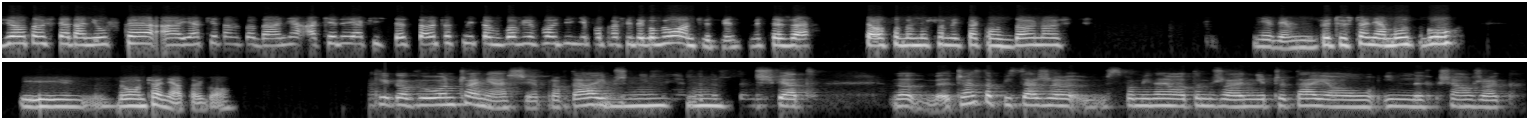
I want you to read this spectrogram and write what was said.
wziął tą śniadaniówkę, a jakie tam zadania, a kiedy jakiś test, cały czas mi to w głowie wchodzi, nie potrafię tego wyłączyć, więc myślę, że te osoby muszą mieć taką zdolność, nie wiem, wyczyszczenia mózgu i wyłączenia tego takiego wyłączenia się, prawda? I przeniesienia się mm. też w ten świat. No, często pisarze wspominają o tym, że nie czytają innych książek,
